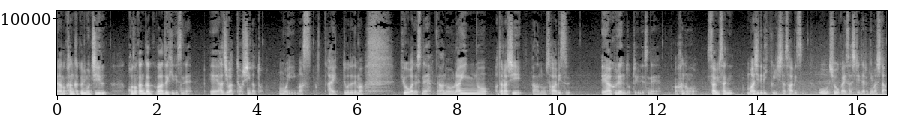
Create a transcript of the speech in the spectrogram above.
あの感覚に陥るこの感覚はぜひですね、えー、味わってほしいなと思います。はい。ということで、まあ、今日はですね、あの、LINE の新しいあのサービス、エアフレンドというですね、あの、久々にマジでびっくりしたサービスを紹介させていただきました。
